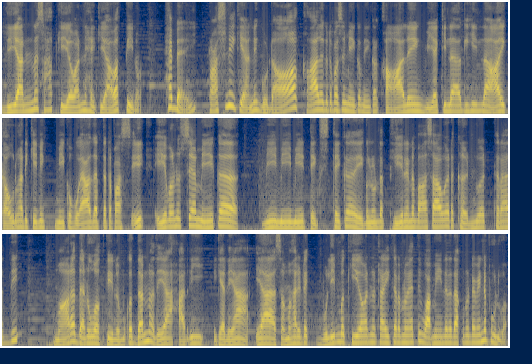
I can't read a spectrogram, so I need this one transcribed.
ලියන්න සහ කියවන්න හැකියාවක් තිනවා හැබැයි ප්‍රශ්නය කියන්නේ ගොඩා කාලකට පස මේක මේක කාලයෙන් විය කියලා ගිහිල්ලා ආයි කවුරුහරි කෙනෙක් මේක හොයාගත්තට පස්සේ ඒ මනුස්සය මේක මේ මේ මේ ටෙක්ස්ට එක ඒගලොන්ට තේරෙන භාසාාවට කඩුවට් කරද්දි මාර දැනුවක් තියෙන මොක දන්න දෙයා හරි එකනයා එයා සමහරට මුලින්ම කියවන්න ට්‍රයි කරන ඇති වමේන්දල දකුණට වෙන්න පුළුව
